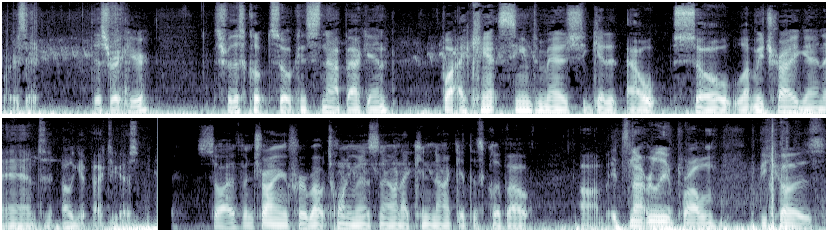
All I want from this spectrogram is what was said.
where is it? This right here. Is for this clip so it can snap back in. But I can't seem to manage to get it out so let me try again and I'll get back to you guys. So I've been trying for about 20 minutes now and I cannot get this clip out. Um, it's not really a problem because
